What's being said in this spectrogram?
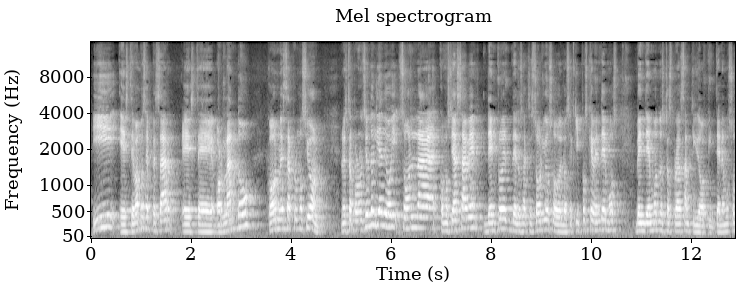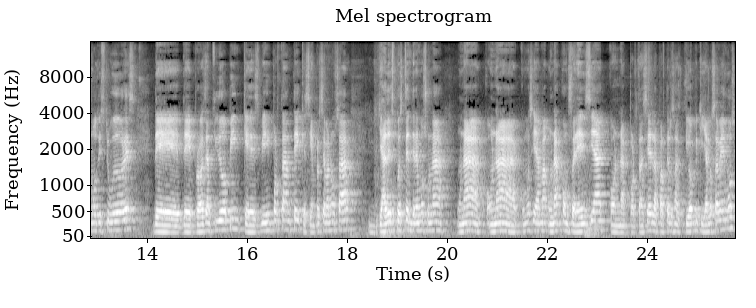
y este, vamos a empezar, este, Orlando, con nuestra promoción. Nuestra promoción del día de hoy son la, como ya saben, dentro de los accesorios o de los equipos que vendemos, vendemos nuestras pruebas antidoping. Tenemos, somos distribuidores de, de pruebas de antidoping, que es bien importante, que siempre se van a usar. Ya después tendremos una, una, una, ¿cómo se llama? Una conferencia con la importancia de la parte de los antidoping, que ya lo sabemos.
